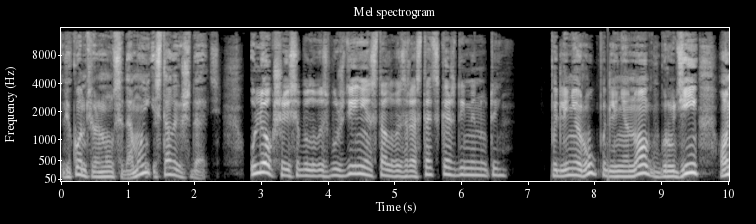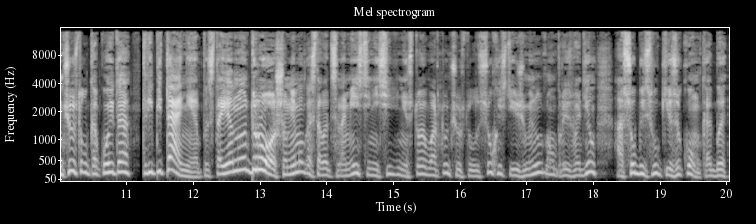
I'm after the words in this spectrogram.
Виконт вернулся домой и стал их ждать. Улегшееся было возбуждение стало возрастать с каждой минутой по длине рук, по длине ног, в груди. Он чувствовал какое-то трепетание, постоянную дрожь. Он не мог оставаться на месте, ни сидя, ни стоя во рту, чувствовал сухость, и ежеминутно он производил особый звук языком, как бы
